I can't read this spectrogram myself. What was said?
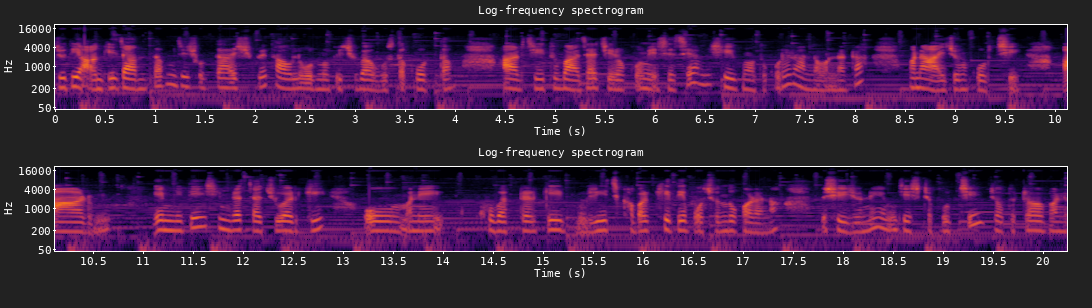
যদি আগে জানতাম যে সত্যি আসবে, তাহলে অন্য কিছু ব্যবস্থা করতাম। আর যেহেতু বাজার যেরকম এসেছে, আমি সেই মতো করে রান্নাবান্নাটা মানে আয়োজন করছি। আর এমনিতেই সিমরার চাচু আর কি, ও মানে খুব একটা আর কি রিচ খাবার খেতে পছন্দ করে না। তো সেই জন্যই আমি চেষ্টা করছি, যতটা মানে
